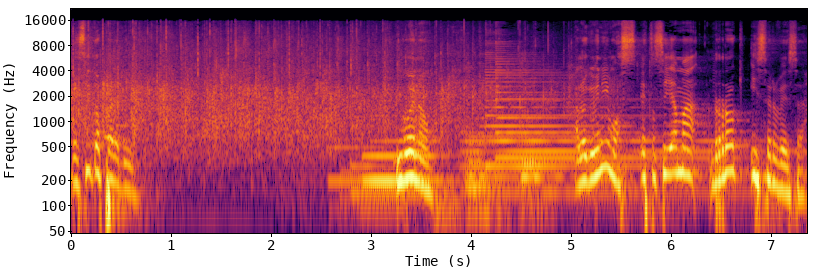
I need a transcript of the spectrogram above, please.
Besitos para ti. Y bueno, a lo que venimos. Esto se llama rock y cerveza.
